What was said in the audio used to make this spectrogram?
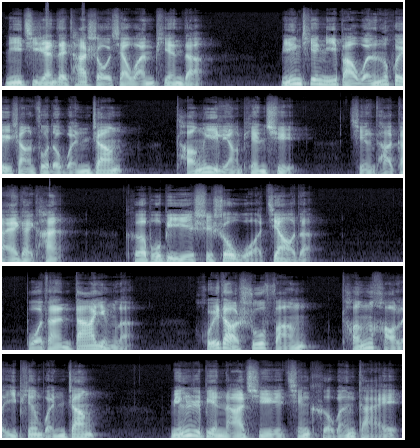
你既然在他手下玩偏的，明天你把文会上做的文章誊一两篇去，请他改改看。”可不必是说我叫的。伯丹答应了，回到书房，誊好了一篇文章，明日便拿去请可文改。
